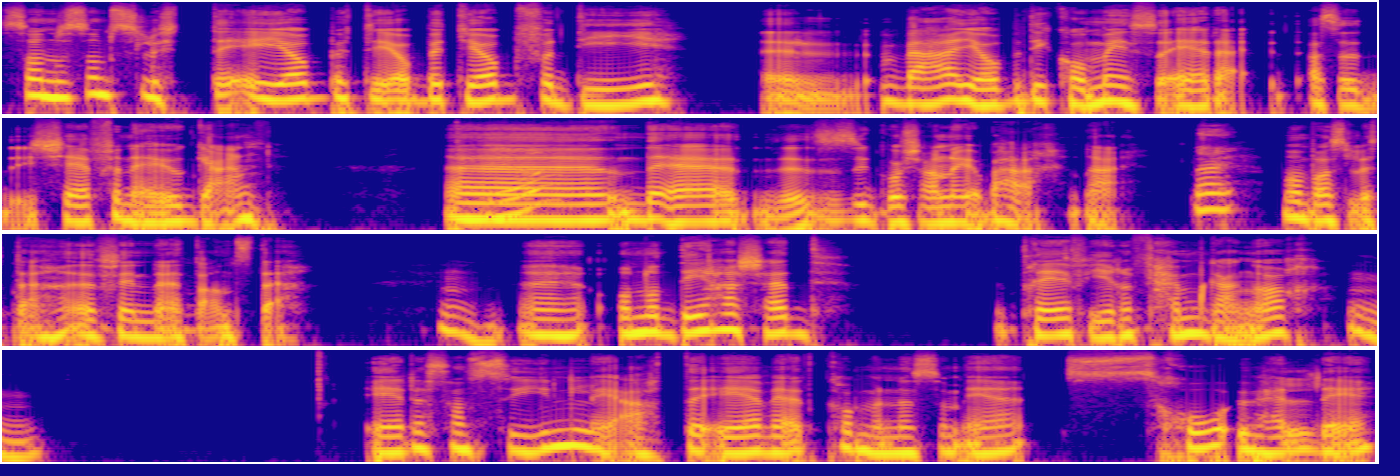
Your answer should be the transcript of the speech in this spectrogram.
Sånne som slutter i jobb etter jobb etter jobb fordi eh, hver jobb de kommer i, så er det Altså, sjefen er jo gæren. Eh, det, er, det går ikke an å jobbe her. Nei. Nei. Må bare slutte. Finne et annet sted. Mm. Eh, og når det har skjedd tre, fire, fem ganger, Mm. er det sannsynlig at det er vedkommende som er så uheldig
